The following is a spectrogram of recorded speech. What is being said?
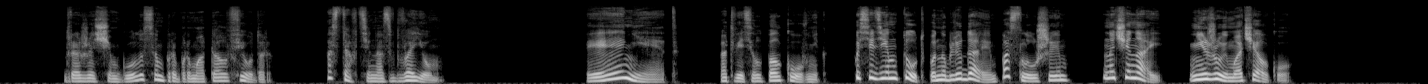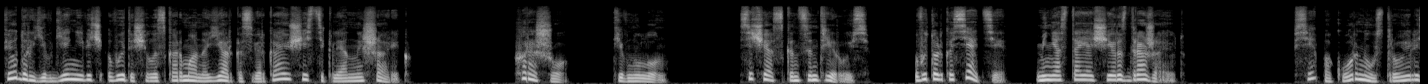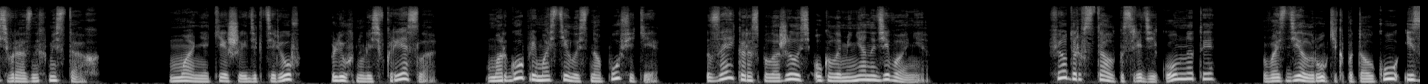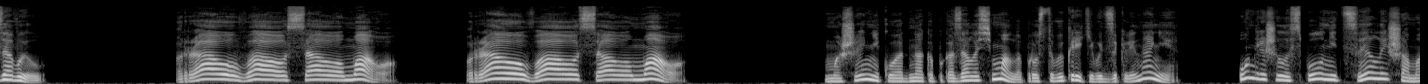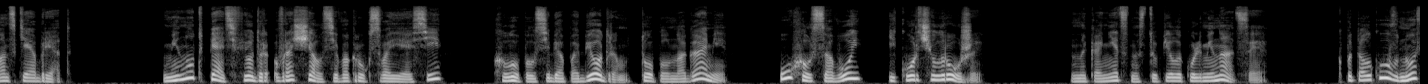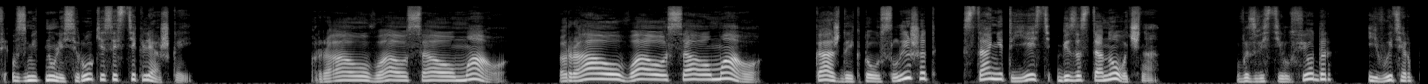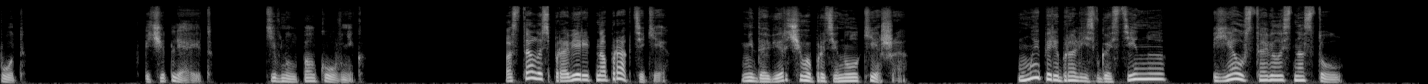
дрожащим голосом пробормотал Федор. Оставьте нас вдвоем. Э, нет, ответил полковник. Посидим тут, понаблюдаем, послушаем. Начинай, не жуй мочалку. Федор Евгеньевич вытащил из кармана ярко сверкающий стеклянный шарик. «Хорошо», — кивнул он. «Сейчас сконцентрируюсь. Вы только сядьте, меня стоящие раздражают». Все покорно устроились в разных местах. Маня, Кеша и Дегтярев плюхнулись в кресло, Марго примостилась на пуфике, Зайка расположилась около меня на диване. Фёдор встал посреди комнаты, воздел руки к потолку и завыл. «Рао-вао-сао-мао! Рао-вао-сао-мао!» Мошеннику, однако, показалось мало просто выкрикивать заклинание, он решил исполнить целый шаманский обряд. Минут пять Фёдор вращался вокруг своей оси, хлопал себя по бедрам, топал ногами, ухал совой и корчил рожи. Наконец наступила кульминация. К потолку вновь взметнулись руки со стекляшкой. «Рао-вао-сао-мао! Рао-вао-сао-мао! Каждый, кто услышит, станет есть безостановочно!» — возвестил Федор и вытер пот. «Впечатляет», — кивнул полковник. «Осталось проверить на практике», — недоверчиво протянул Кеша. Мы перебрались в гостиную, я уставилась на стол.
